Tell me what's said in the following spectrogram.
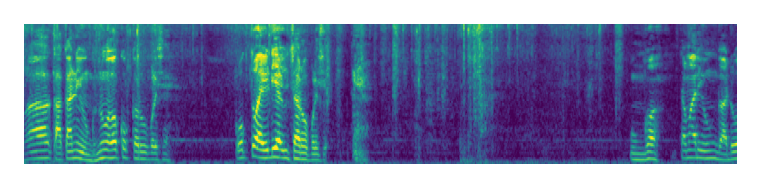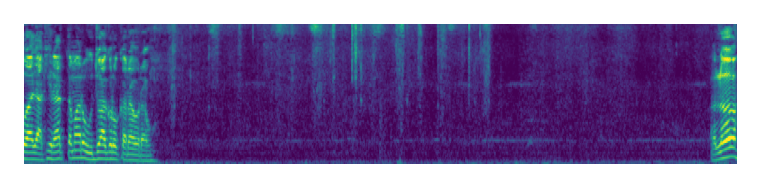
વાહ, કાકાની ઊંઘનું હવે કોક કરવું પડશે. કોક તો આઈડિયા વિચારવો પડશે. ઊંઘો. તમારી ઊંઘ ગાઢું આજ આખી રાત તમારો ઉજાગરો કરાવરાવું. હલો?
